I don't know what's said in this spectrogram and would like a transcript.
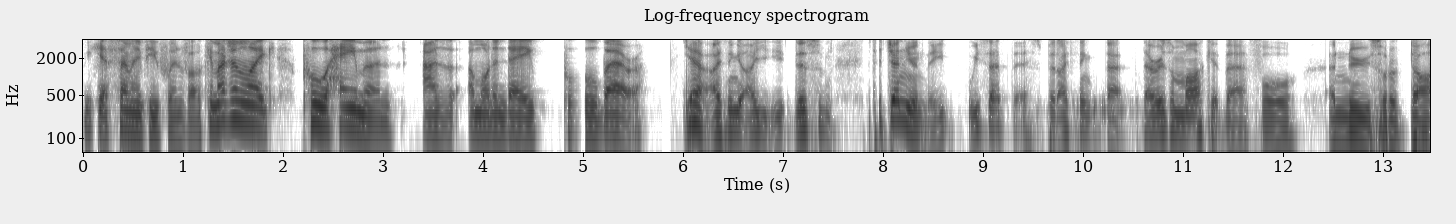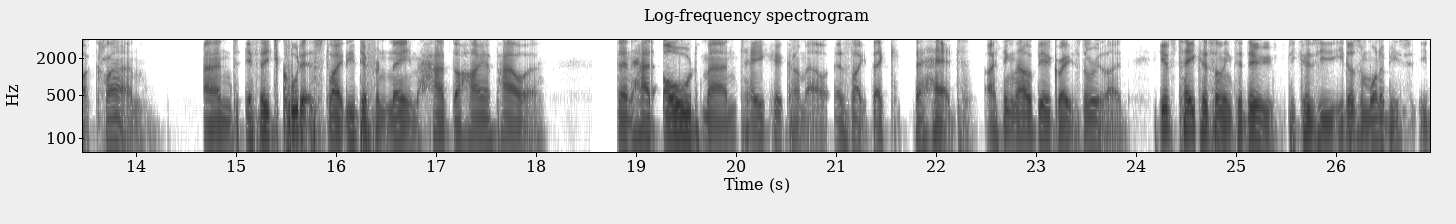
we get so many people involved. Can you imagine like Paul Heyman as a modern day Paul Bearer? Yeah, I think I there's some genuinely we said this, but I think that there is a market there for a new sort of dark clan, and if they called it a slightly different name, had the higher power, then had Old Man Taker come out as like the the head, I think that would be a great storyline. It gives Taker something to do because he, he doesn't want to be he,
